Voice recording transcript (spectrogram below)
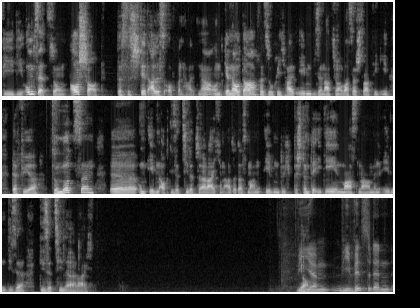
wie die Umsetzung ausschaut, das ist, steht alles offen halt. Ne? Und genau da versuche ich halt eben diese nationale Wasserstrategie dafür zu nutzen, äh, um eben auch diese Ziele zu erreichen. Also dass man eben durch bestimmte Ideen, Maßnahmen eben diese, diese Ziele erreicht. Wie, ja. ähm, wie willst du denn,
